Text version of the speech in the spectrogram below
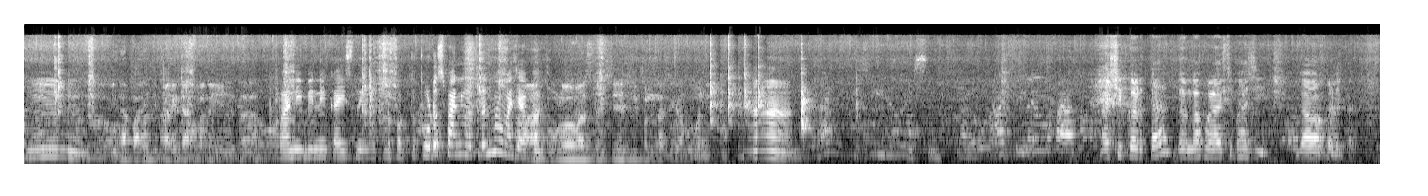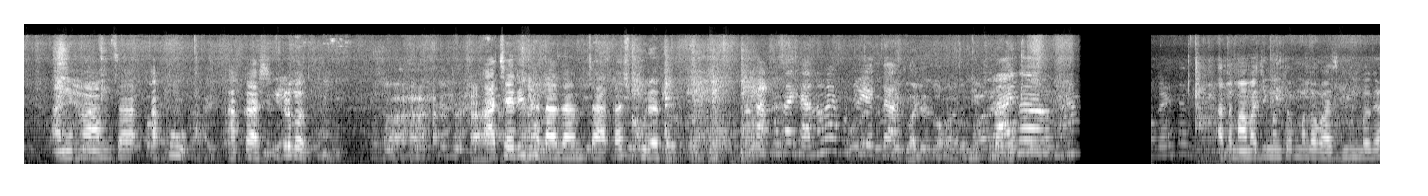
बिना पाण्याची पाणी बिणी काहीच नाही ओतलं फक्त थोडंच पाणी ओतलं ना माझे हा, आपण हां. अशी करतात गंगाफळाची भाजी गावाकडे. आणि हा आमचा आकू आकाश इकडे बघ. आचारी झाला आज आमचा आकाश पुऱ्यात होतो. आता मामाजी म्हणतात मला वाज घेऊन बघा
